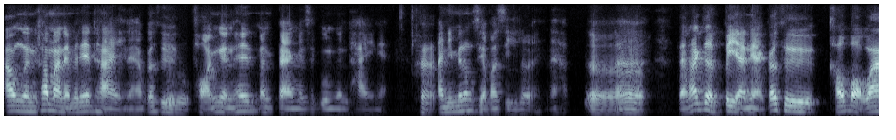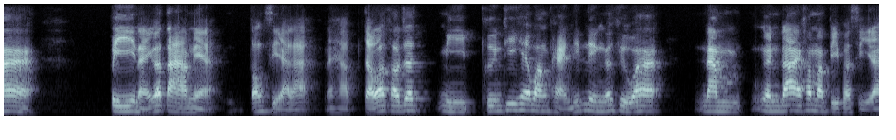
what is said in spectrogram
เอาเงินเข้ามาในประเทศไทยนะครับ ก็คืออมถอนเงินให้มันแปลงเป็นสกุลเงินไทยเนี่ยฮะอันนี้ไม่ต้องเสียภาษีเลยนะครับเอออ่าแต่ถ้าเกิดเปลี่ยนเนี่ยก็คือเขาบอกว่า ปีไหนก็ตามเนี่ย ต้องเสียละนะครับ แต่ว่าเขาจะมีพื้นที่แค่วางแผนนิดนึงก็คือว่านำเงินได้เข้ามาปีภาษีใด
